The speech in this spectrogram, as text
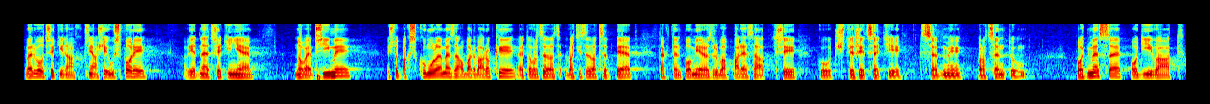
ve dvou třetinách, přináší úspory, v jedné třetině nové příjmy. Když to pak skumulujeme za oba dva roky, je to v roce 2025, tak ten poměr je zhruba 53 ku 47 procentům. Pojďme se podívat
